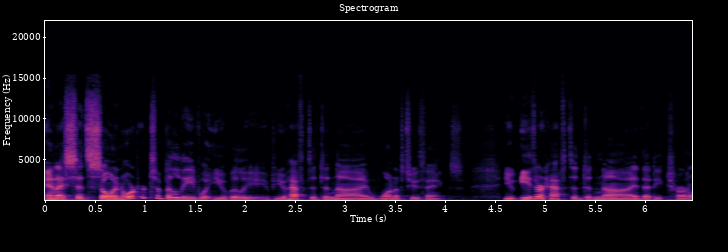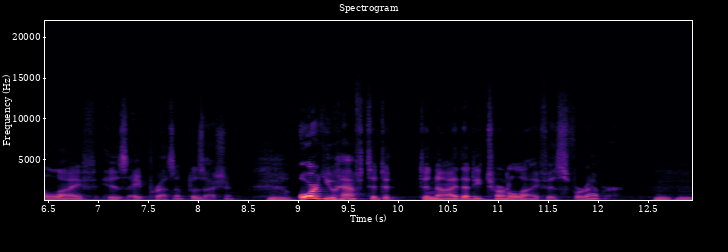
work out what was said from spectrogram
And I said, So in order to believe what you believe, you have to deny one of two things. You either have to deny that eternal life is a present possession, hmm. or you have to de- deny that eternal life is forever. Mm-hmm.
